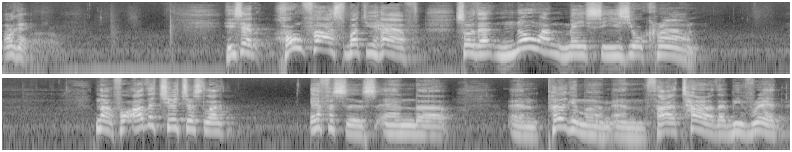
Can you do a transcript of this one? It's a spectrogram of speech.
Okay. He said, Hold fast what you have so that no one may seize your crown. Now, for other churches like Ephesus and, uh, and Pergamum and Thyatira that we've read,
